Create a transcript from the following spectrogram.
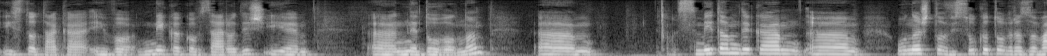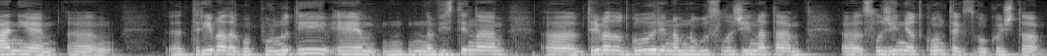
исто така е во некаков зародиш и е а, недоволно. А, сметам дека а, она што високото образование а, треба да го понуди е на вистина треба да одговори на многу сложената сложениот контекст во кој што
